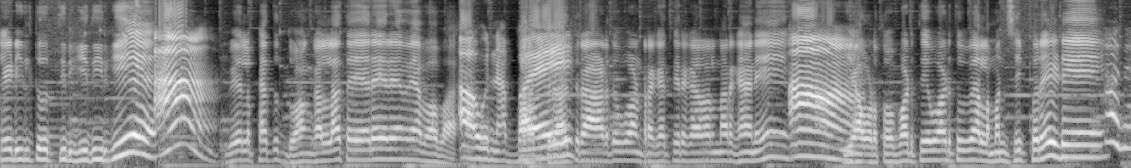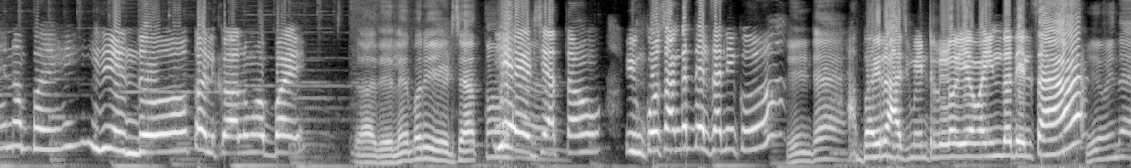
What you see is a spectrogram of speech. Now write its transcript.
కేడీలతో తిరిగి తిరిగి వీళ్ళ పెద్ద దొంగల్లా తయారయ్యారేమే బాబా. అవునబ్బాయి ఆడదు ఒంటరిగా తిరగాలన్నారు కానీ ఎవడితో పడితే వాడితో వెళ్ళమని చెప్పరేడి అదేనబ్బాయి ఇది ఏందో కలికాలం అబ్బాయి. అదేలే మరి ఏడు చేస్తాం. ఏడు చేస్తాం. ఇంకో సంగతి తెలుసా నీకు? ఏంటే? అబ్బాయి రాజమండ్రిలో ఏమైందో తెలుసా? ఏమైందా?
